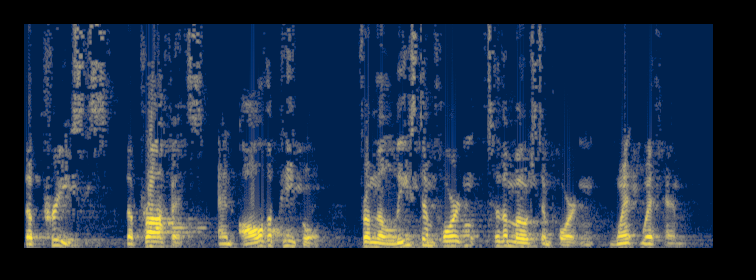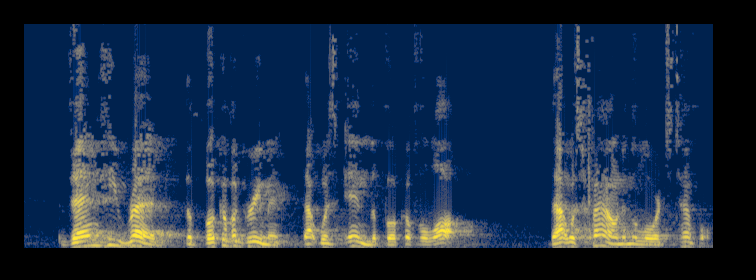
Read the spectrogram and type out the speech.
the priests, the prophets, and all the people, from the least important to the most important, went with him. Then he read the book of agreement that was in the book of the law. That was found in the Lord's temple.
